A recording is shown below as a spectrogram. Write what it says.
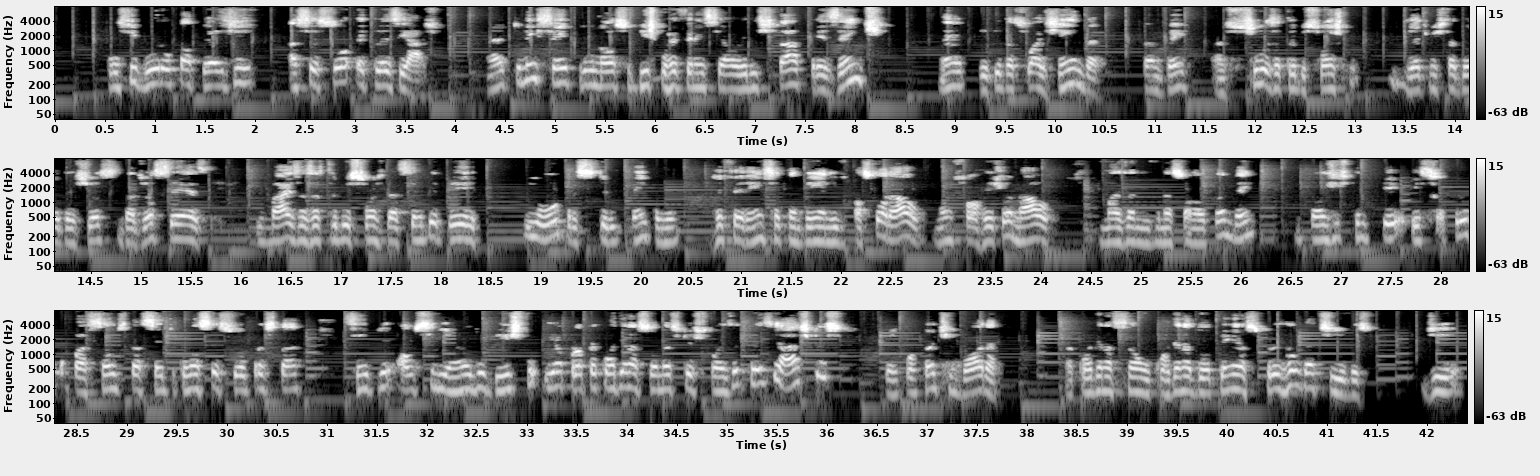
configura o papel de assessor eclesiástico, né, que nem sempre o nosso bispo referencial ele está presente, né, devido à sua agenda também, as suas atribuições de administrador da diocese, e mais as atribuições da CNBB e outras que ele tem como referência também a nível pastoral, não só regional, mas a nível nacional também. Então a gente tem que ter essa preocupação de estar sempre com o assessor para estar sempre auxiliando o bispo e a própria coordenação das questões eclesiásticas. É importante, embora a coordenação, o coordenador tenha as prerrogativas de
